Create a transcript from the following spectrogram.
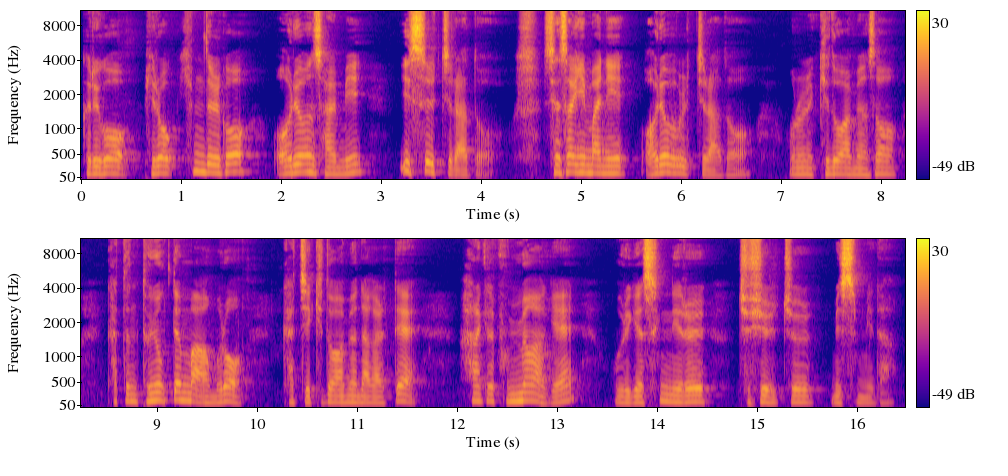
그리고 비록 힘들고 어려운 삶이 있을지라도 세상이 많이 어려울지라도 오늘 기도하면서 같은 등욕된 마음으로 같이 기도하며 나갈 때 하나님께서 분명하게 우리에게 승리를 주실 줄 믿습니다.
